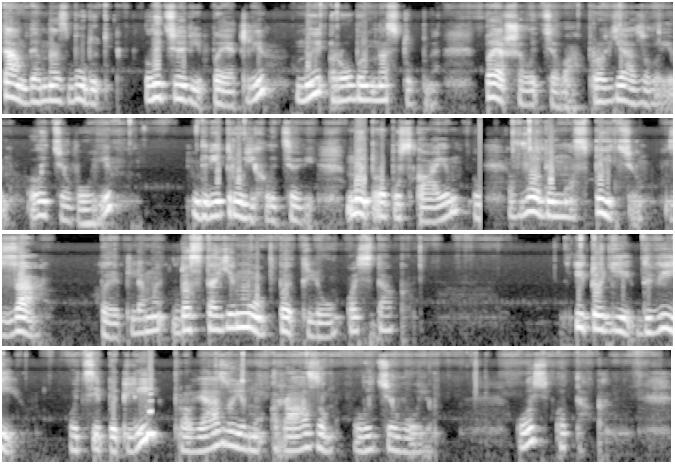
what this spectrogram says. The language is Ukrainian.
Там, де в нас будуть лицьові петлі, ми робимо наступне. Перша лицьова пров'язуємо лицьової, дві других лицьові ми пропускаємо, вводимо спицю за петлями, достаємо петлю ось так. І тоді дві оці петлі пров'язуємо разом лицьовою. Ось отак.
